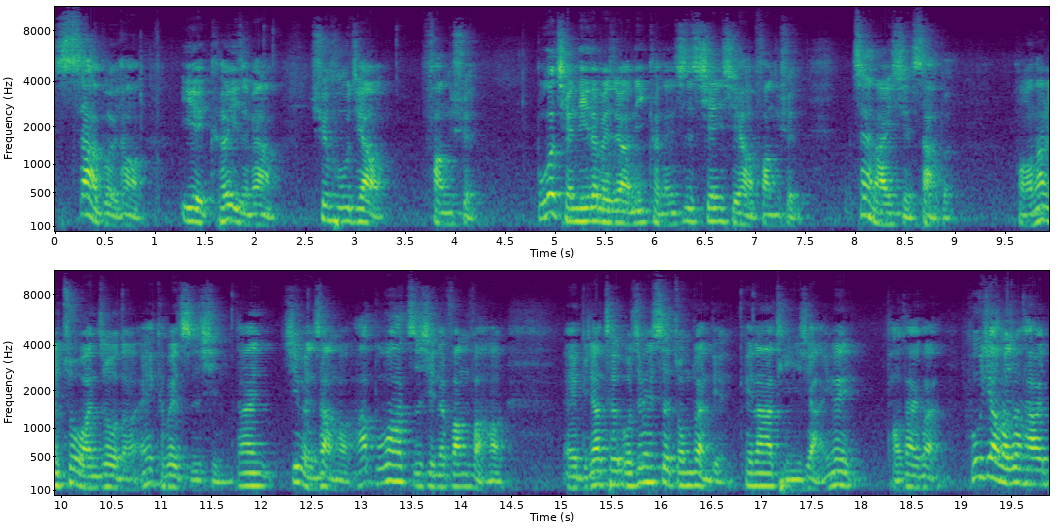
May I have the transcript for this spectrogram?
sub 哈也可以怎么样去呼叫方选，不过前提特别重要，你可能是先写好方选，再来写 sub。好，那你做完之后呢，哎，可不可以执行？当然，基本上哈，啊，不过它执行的方法哈。哎，比较特，我这边设中断点，可以让它停一下，因为跑太快。呼叫的时候，它会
